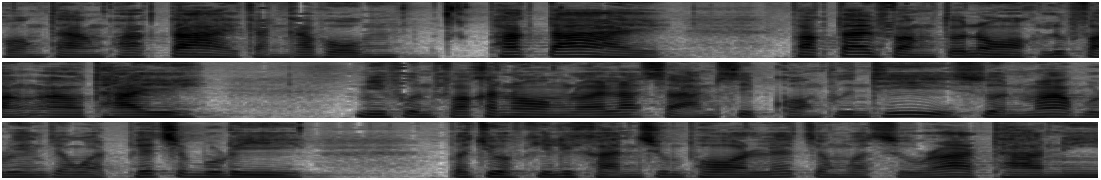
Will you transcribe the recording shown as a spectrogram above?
ของทางภาคใต้กันครับผม ภาคใต้ ภาคใต้ฝั่งตะนออกหรือฝั่งอ่าวไทย มีฝนฟ้าขนองร้อยละ 30 ของพื้นที่ ส่วนมากบริเวณจังหวัดเพชรบุรี ประจวบคีรีขันธ์ ชุมพร และจังหวัดสุราษฎร์ธานี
